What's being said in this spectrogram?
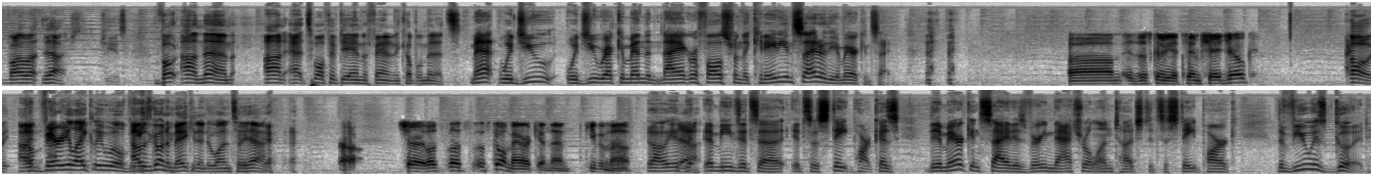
vote, yeah, vote on them on at 12:50 a.m. The Fan in a couple minutes. Matt, would you would you recommend the Niagara Falls from the Canadian side or the American side? Um, is this going to be a Tim Shea joke? Oh, I very likely will be. I was going to make it into one, so yeah. Sure. Let's let's let's go American then. Keep him out. Well, it, Yeah. it means it's a it's a state park because the American side is very natural, untouched. It's a state park. The view is good.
